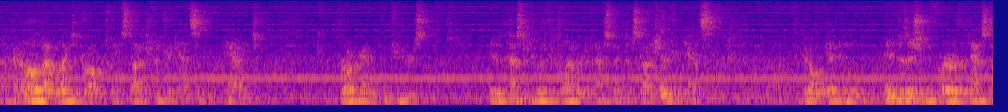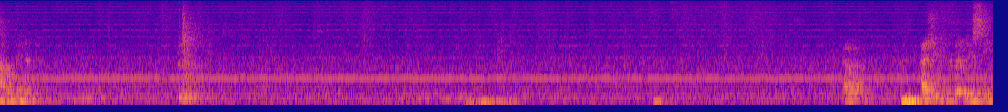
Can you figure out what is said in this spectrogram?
a parallel that I would like to draw between Scottish country dancing and programming computers, it has to do with the collaborative aspect of Scottish country dance. Uh, If you could all get in, in position for the dance Tamalina. Uh, As you can clearly see,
